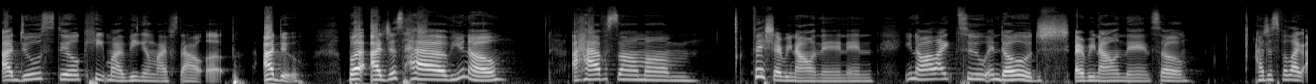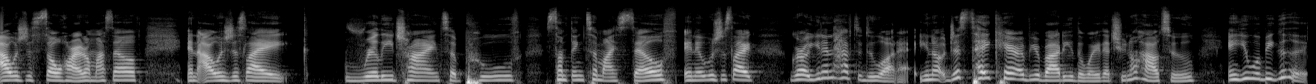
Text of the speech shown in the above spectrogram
I do still keep my vegan lifestyle up. I do. But I just have, you know, I have some um fish every now and then and you know, I like to indulge every now and then. So I just feel like I was just so hard on myself and I was just like really trying to prove something to myself. And it was just like girl you didn't have to do all that. You know just take care of your body the way that you know how to and you will be good.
